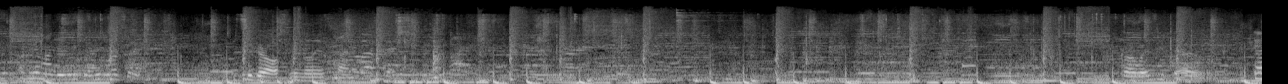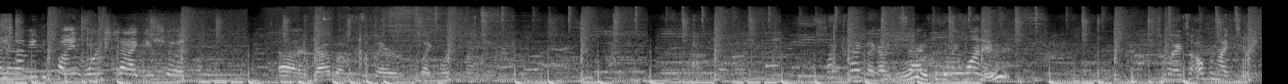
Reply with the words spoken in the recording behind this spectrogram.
Look at him underneath. He loves it. It's a girl for the millionth He time. Go, where'd you go? Anytime you can find orange tag, you should uh, grab them because they're like worth money. I'm excited. I got Ooh, exactly look at what I wanted boots. to wear to open mic tonight.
